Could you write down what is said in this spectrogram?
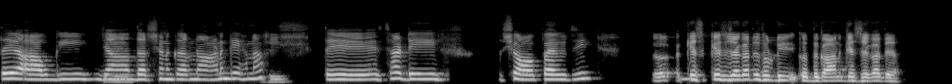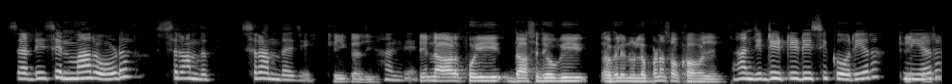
ਤੇ ਆਉਗੀ ਜਾਂ ਜੀ। ਦਰਸ਼ਨ ਕਰਨ ਆਣਗੇ ਹਨਾ? ਜੀ। ਤੇ ਸਾਡੀ ਸ਼ਾਪ ਹੈ ਜੀ। ਅਹ ਕਿਸ ਕਿਸ ਜਗ੍ਹਾ ਤੇ ਤੁਹਾਡੀ ਕ- ਦੁਕਾਨ ਕਿਸ ਜਗ੍ਹਾ ਤੇ ਆ? ਸਾਡੀ ਸਿਨੇਮਾ ਰੋਡ ਸਰਹੰਦ ਸਰਹੰਦ ਹੈ ਜੀ। ਠੀਕ ਹੈ ਜੀ। ਹਾਂਜੀ। ਤੇ ਨਾਲ ਕੋਈ ਦੱਸ ਦਿਓ ਵੀ ਅਗਲੇ ਨੂੰ ਲੱਭਣਾ ਸੌਖਾ ਹੋ ਜਾਏ ਹਾਂਜੀ ਡੀਟੀਡੀਸੀ ਕੋਰੀਅਰ ਹੈ ਨੀਅਰ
